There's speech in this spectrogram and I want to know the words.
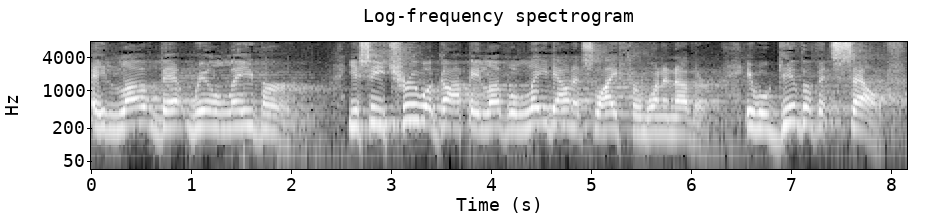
a love that will labor. You see, true agape love will lay down its life for one another, it will give of itself.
